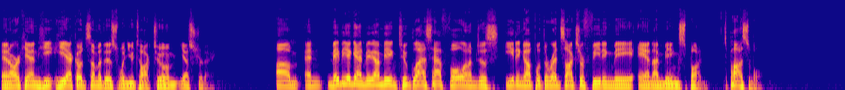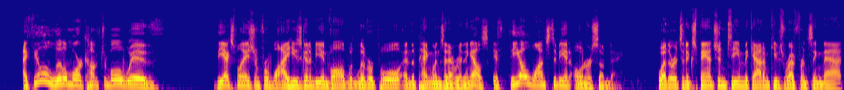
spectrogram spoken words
And Arcand, he he echoed some of this when you talked to him yesterday. Um, and maybe again, maybe I'm being too glass half full and I'm just eating up what the Red Sox are feeding me and I'm being spun. It's possible. I feel a little more comfortable with the explanation for why he's going to be involved with Liverpool and the Penguins and everything else. If Theo wants to be an owner someday, whether it's an expansion team, McAdam keeps referencing that.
